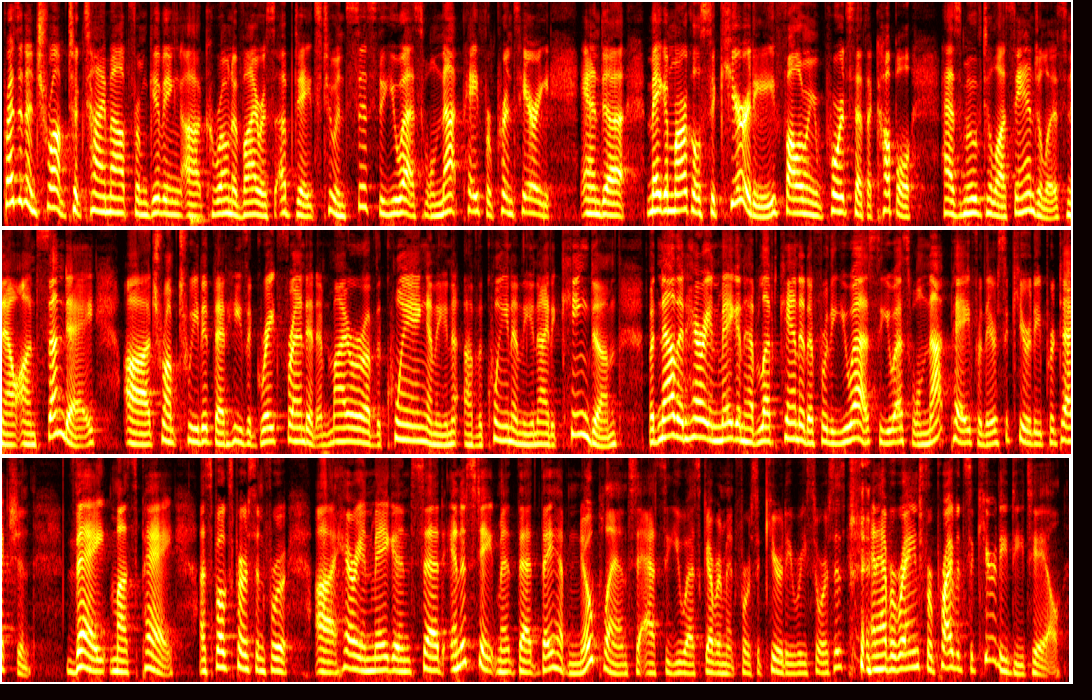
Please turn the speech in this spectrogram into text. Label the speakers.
Speaker 1: President Trump took time out from giving uh, coronavirus updates to insist the U.S. will not pay for Prince Harry and uh, Meghan Markle's security following reports that the couple has moved to Los Angeles. Now, on Sunday, uh, Trump tweeted that he's a great friend and admirer of the Queen and the of the Queen and the United Kingdom. But now that Harry and Meghan have left Canada for the U.S., the U.S. will not pay for their security protection they must pay. A spokesperson for uh, Harry and Meghan said in a statement that they have no plans to ask the U.S. government for security resources and have arranged for private security detail.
